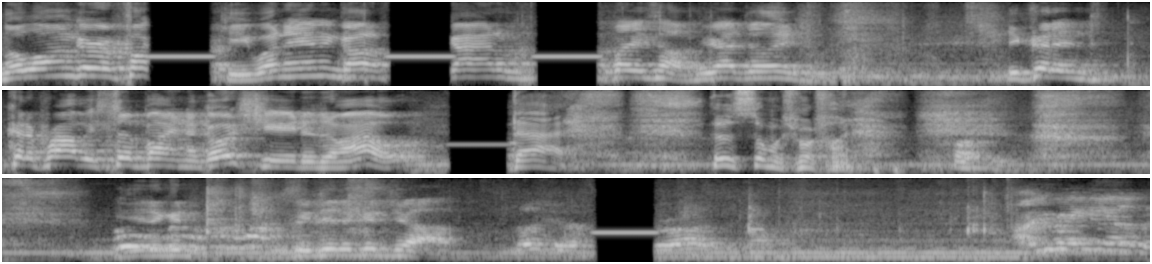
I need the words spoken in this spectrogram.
No longer a fuck. You went in and got a guy out of the by yourself. Oh, congratulations. You couldn't could have probably stood by and negotiated him out. Dad, this is so much more fun. You did a good. You did a good job. How you radio?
